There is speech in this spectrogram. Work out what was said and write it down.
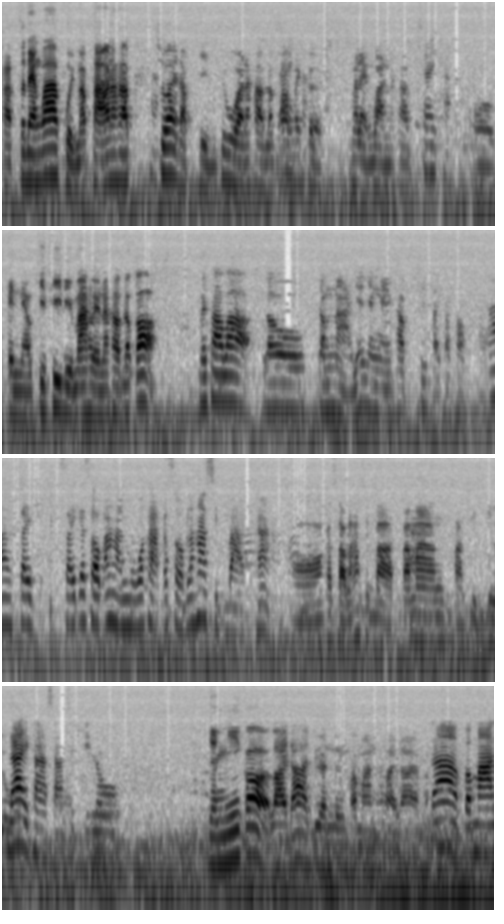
ครับแสดงว่าขุยมะพร้าวนะครับ ค่ะช่วยดับกลิ่นขี้วัวนะครับ แล้วก็ได้ค่ะ ไม่เกิดแมลงวันนะครับใช่ค่ะ โอ้เป็นแนวคิดที่ดีมากเลยนะครับ แล้วก็ไม่ทราบว่าเราจำหน่ายเนี่ยยังไงครับที่ใส่กระสอบขายอ่าใส่ใส่กระสอบอาหารหมูอะค่ะ กระสอบละ 50 บาทค่ะ อ๋อกระสอบละ50บาทประมาณ 30กิโลได้ค่ะ 30 กิโลอย่างนี้ก็รายได้เดือนหนึ่งประมาณเท่าไหร่ได้ครับ ก็ประมาณ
